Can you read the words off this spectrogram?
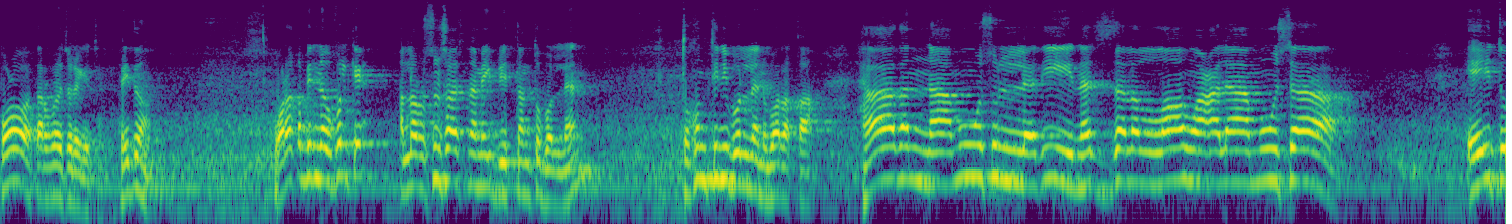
পড়ো তারপরে চলে গেছেন তাই তো ওরাকা বিন নৌফলকে আল্লাহ রসুল সাল্লাম এই বৃত্তান্ত বললেন তখন তিনি বললেন ওরাকা هذا الناموس الذي نزل الله على موسى এই তো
